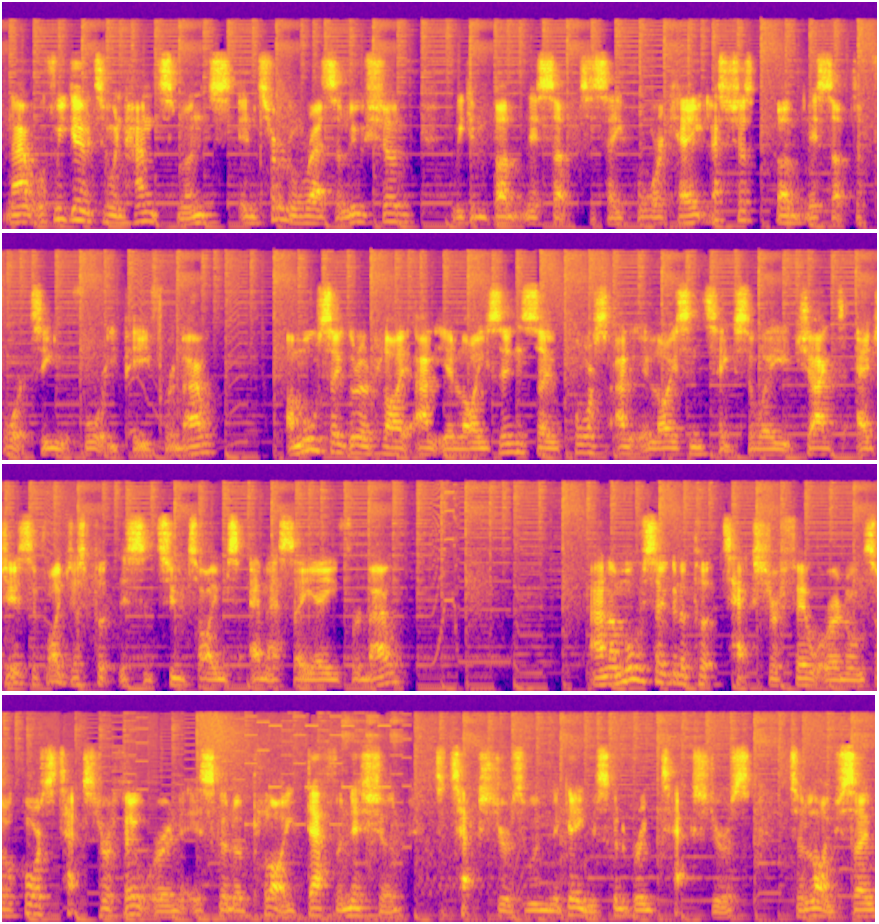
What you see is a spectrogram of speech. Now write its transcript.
Now if we go to enhancements, internal resolution, we can bump this up to say 4K, let's just bump this up to 1440p for now. I'm also going to apply anti-aliasing. So of course anti-aliasing takes away jagged edges. If I just put this in two times MSAA for now. And I'm also going to put texture filtering on. So of course texture filtering is going to apply definition to textures within the game. It's going to bring textures to life. So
